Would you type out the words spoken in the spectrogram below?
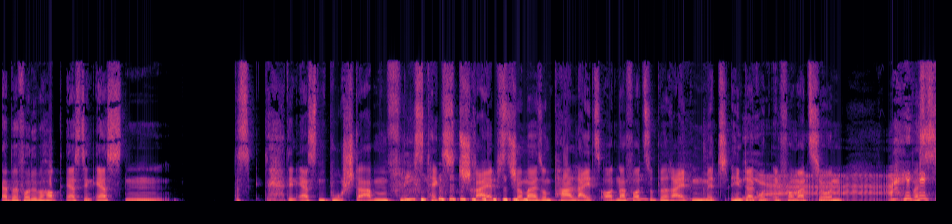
äh, bevor du überhaupt erst den ersten das, den ersten Buchstaben Fließtext schreibst, schon mal so ein paar Leitsordner vorzubereiten mit Hintergrundinformationen. Ja. Was,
